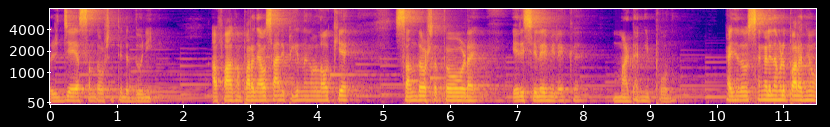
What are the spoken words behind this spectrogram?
ഒരു ജയ സന്തോഷത്തിന്റെ ധ്വനി. ആ ഭാഗം പറഞ്ഞ് അവസാനിപ്പിക്കുന്ന നിങ്ങൾ നോക്കിയേ. സന്തോഷത്തോടെ എരിശിലേമിലേക്ക് മടങ്ങിപ്പോന്നു. കഴിഞ്ഞ ദിവസങ്ങളിൽ നമ്മൾ പറഞ്ഞു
